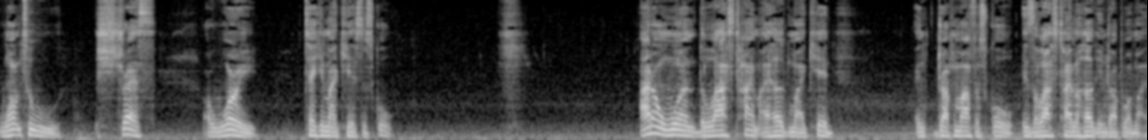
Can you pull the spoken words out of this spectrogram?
want to stress or worried taking my kids to school. I don't want the last time I hug my kid and drop him off at school is the last time I hug and drop him off my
